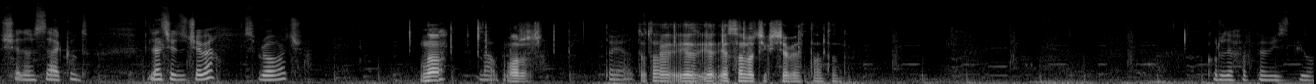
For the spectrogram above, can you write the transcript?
Siedem sekund. Lecieć do ciebie? Spróbować? No, Dobra, możesz. to ja. Tutaj jest, jest ten locik z ciebie, tamten. Kurde, HP mi zbiło.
